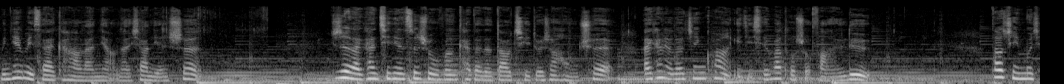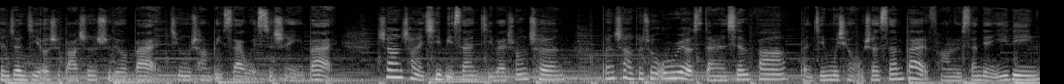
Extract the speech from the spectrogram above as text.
明天比赛看好蓝鸟拿下连胜。接着来看七点四十五分开打的道奇对上红雀，来看两队近况以及先发投手防御率。道奇目前战绩二十八胜十六败，进入场比赛为四胜一败。上场以七比三击败双城，本场推出 Urias 担任先发，本季目前五胜三败，防率三点一零。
